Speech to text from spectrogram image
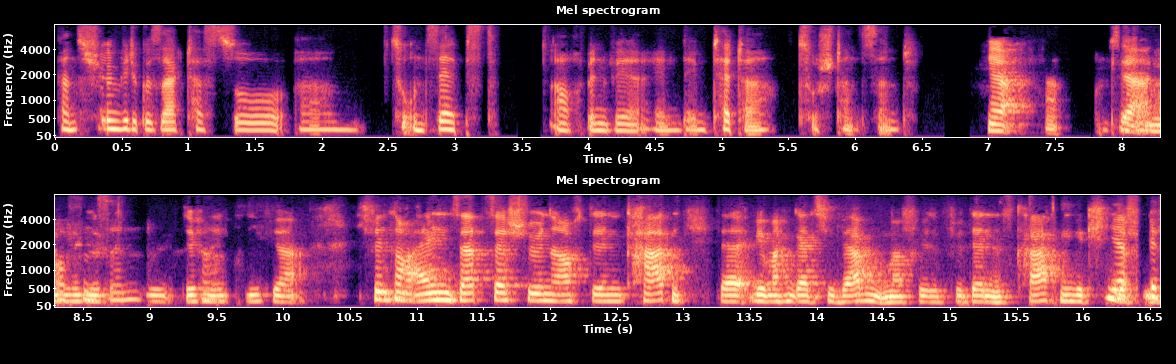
ganz schön, wie du gesagt hast, so ähm, zu uns selbst auch wenn wir in dem Theta-Zustand sind. Ja. ja. Und sehr ja, offen sind. Definitiv, ja. ja. Ich finde noch einen Satz sehr schön auf den Karten. Der, wir machen ganz viel Werbung immer für, für Dennis Karten. Wir, ja, wir,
